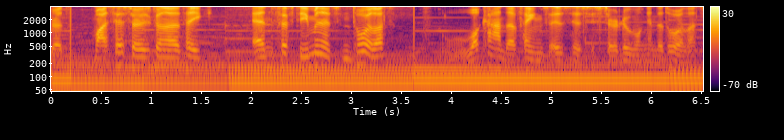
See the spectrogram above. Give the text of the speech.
100. My sister is gonna take in 15 minutes in the toilet. What kind of things is his sister doing in the toilet?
